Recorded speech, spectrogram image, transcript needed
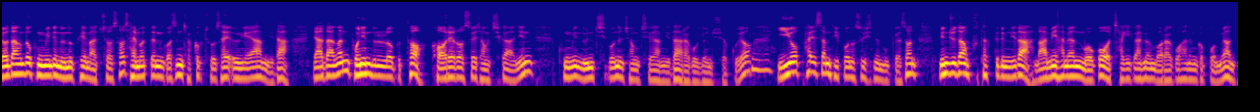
여당도 국민의 눈높이에 맞춰서 잘못된 것은 적극 조사에 응해야 합니다. 야당은 본인들로부터 거래로서의 정치가 아닌 국민 눈치 보는 정치해야 합니다라고 의견 주셨고요. 2583 뒷번호 쓰시는 분께서는 민주당 부탁드립니다. 남이 하면 뭐고 자기가 하면 뭐라고 하는 것 보면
